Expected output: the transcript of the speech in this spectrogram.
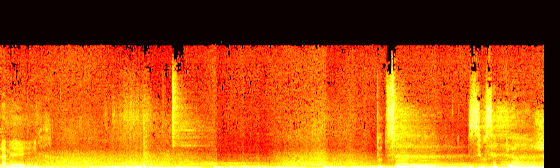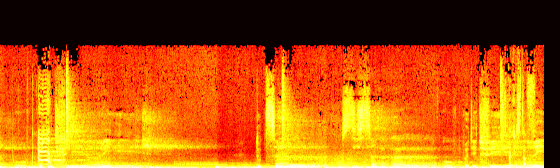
La mer. toute seule sur cette plage, petite fille riche. Toute seule, si seule, pauvre petite fille pas Christophe riche.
